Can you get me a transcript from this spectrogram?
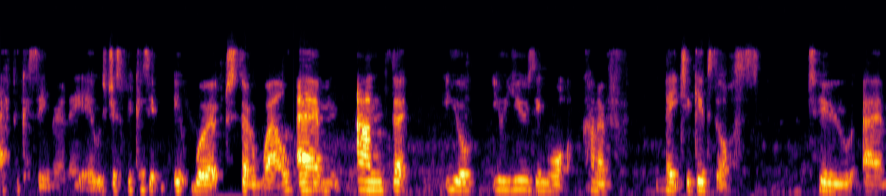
efficacy really. It was just because it, it worked so well. Um, and that you're you're using what kind of nature gives us to, um,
